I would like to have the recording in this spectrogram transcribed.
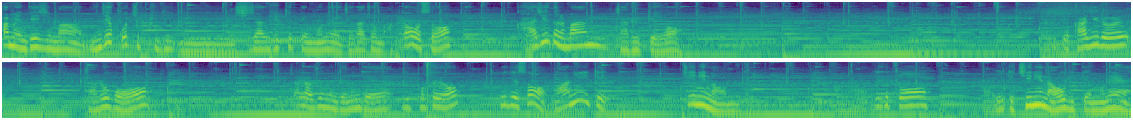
하면 되지만 이제 꽃이 피기 시작했기 때문에 제가 좀 아까워서 가지들만 자를게요. 이렇게 가지를 자르고 잘라주면 되는데 이 보세요. 여기서 많이 이렇게 찐이 나옵니다. 아, 이것도 이렇게 진이 나오기 때문에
